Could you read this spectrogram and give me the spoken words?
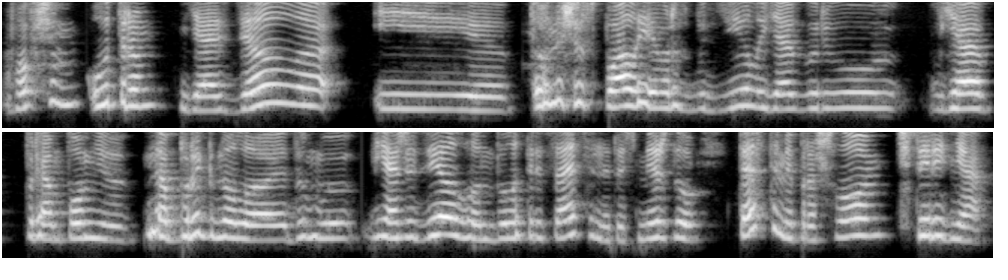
В общем, утром я сделала и он еще спал, я его разбудила, я говорю, я прям помню, напрыгнула, я думаю, я же делала, он был отрицательный, то есть между тестами прошло 4 дня.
